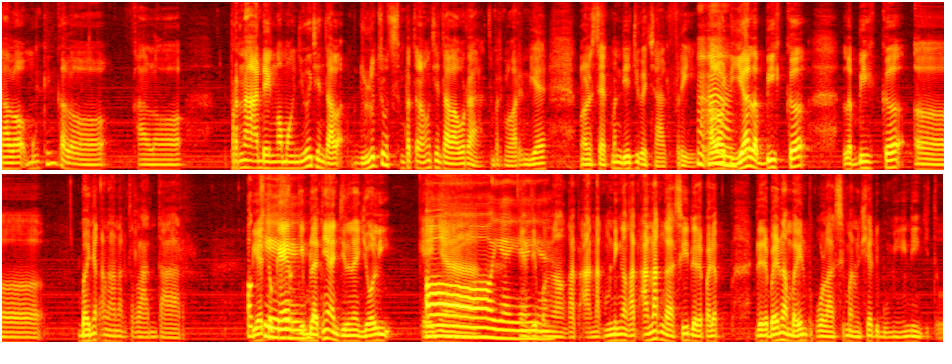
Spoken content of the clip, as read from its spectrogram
Kalau mungkin kalau kalau pernah ada yang ngomong juga cinta dulu tuh sempat ngomong cinta Laura sempat ngeluarin dia ngeluarin statement dia juga child free. Kalau dia lebih ke lebih ke eh, banyak anak-anak terlantar. Dia tuh kayak kiblatnya Angelina Jolie kayaknya. Oh, iya, iya, yang iya. mengangkat anak, mending angkat anak nggak sih daripada daripada nambahin populasi manusia di bumi ini gitu.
